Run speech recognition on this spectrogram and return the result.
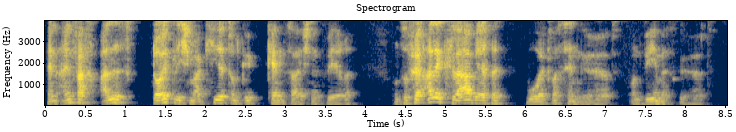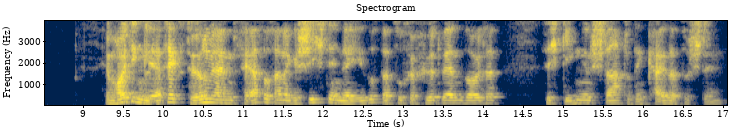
wenn einfach alles deutlich markiert und gekennzeichnet wäre und so für alle klar wäre, wo etwas hingehört und wem es gehört. Im heutigen Lehrtext hören wir einen Vers aus einer Geschichte, in der Jesus dazu verführt werden sollte, sich gegen den Staat und den Kaiser zu stellen.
